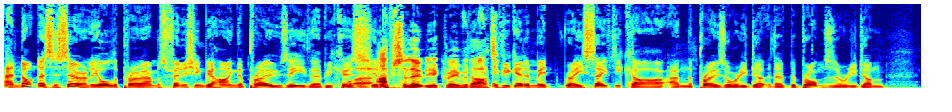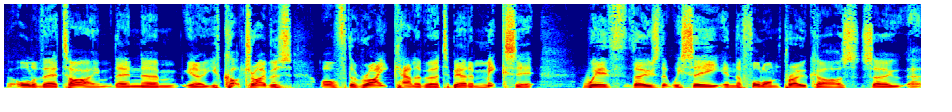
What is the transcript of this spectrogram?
and not necessarily all the pro-ams finishing behind the pros either because well, you know, absolutely agree with that. if you get a mid-race safety car and the pros already do, the, the bronze has already done all of their time then um, you know you've got drivers of the right caliber to be able to mix it with those that we see in the full-on pro cars. So uh,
